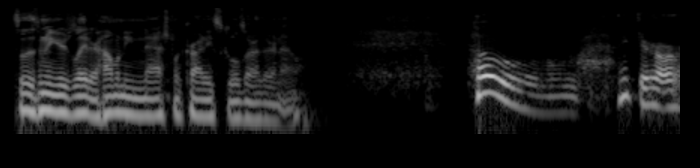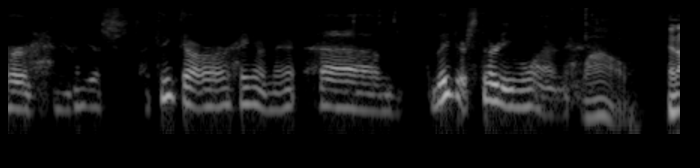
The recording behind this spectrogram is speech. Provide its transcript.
So this many years later, how many national karate schools are there now? Oh, I think there are. I just I think there are. Hang on a minute. Um, I believe there's 31. Wow. And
